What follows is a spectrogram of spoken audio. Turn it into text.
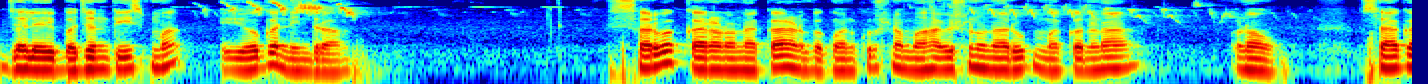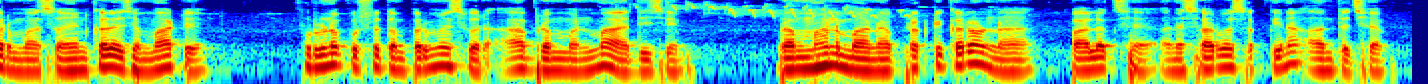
જલે ભજંતી સ્મ, યોગ નિંદ્રા. સર્વ કારણોના કારણ ભગવાન કૃષ્ણ મહાવિષ્ણુના રૂપમાં કર્ણાણવ સાગરમાં શયન કરે છે માટે પૂર્ણ પુરુષોત્તમ પરમેશ્વર આ બ્રહ્માંડમાં આદિ છે. બ્રહ્માંડમાંના પ્રકટીકરણના પાલક છે અને સર્વશક્તિના અંત છે.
